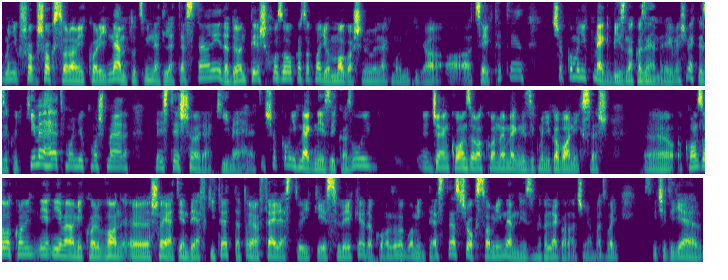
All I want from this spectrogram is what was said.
mondjuk so, sokszor, amikor így nem tudsz mindent letesztelni, de döntéshozók azok nagyon magasan ülnek mondjuk így a, a cég tetején, és akkor mondjuk megbíznak az emberekben, és megnézik, hogy ki mehet mondjuk most már PlayStation-re, ki mehet. És akkor mondjuk megnézik az új gen konzolokon, meg megnézik mondjuk a One X-es a konzolokon nyilván, amikor van saját ilyen dev kitet, tehát olyan fejlesztői készüléked a konzolokban, mint tesztelsz, sokszor még nem nézik meg a legalacsonyabbat, vagy ezt kicsit így el,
